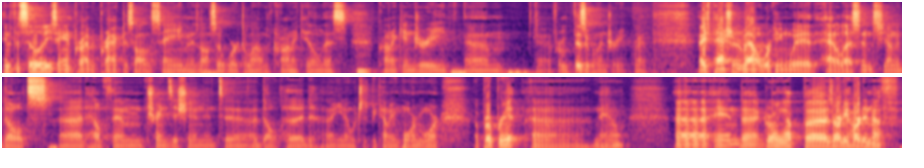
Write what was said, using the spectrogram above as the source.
in facilities and private practice all the same, and has also worked a lot with chronic illness, chronic injury, um, from physical injury, right? He's passionate about working with adolescents, young adults, uh, to help them transition into adulthood, uh, you know, which is becoming more and more appropriate uh, now. Uh, and uh, growing up uh, is already hard enough,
